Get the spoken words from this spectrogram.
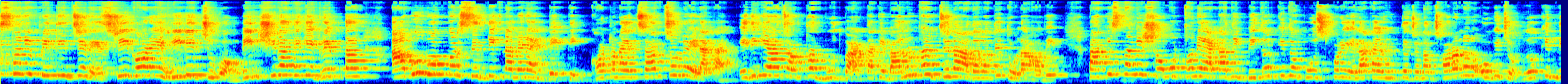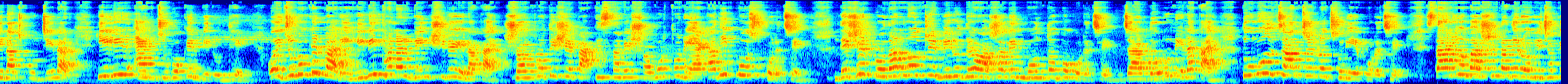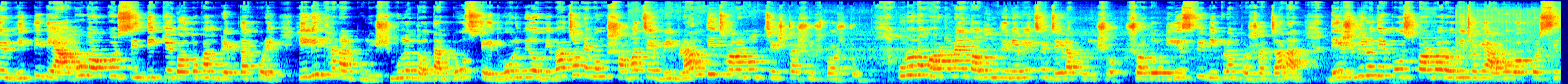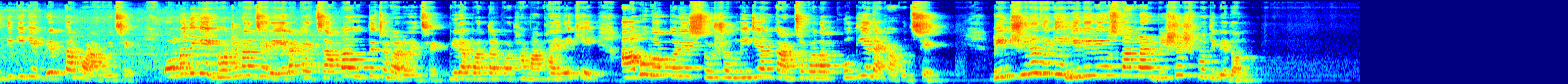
পাকিস্তানি প্রীতির জেরে শ্রীঘরে হিলির যুবক বিনশিরা থেকে গ্রেপ্তার আবু বক্কর সিদ্দিক নামের এক ব্যক্তি। ঘটনায় চাঞ্চল্য এলাকায়। এদিকে আজ অর্থাৎ বুধবার তাকে বালুরঘাট জেলা আদালতে তোলা হবে। পাকিস্তানের সমর্থনে একাধিক বিতর্কিত পোস্ট করে এলাকায় উত্তেজনা ছড়ানোর অভিযোগ দক্ষিণ দিনাজপুর জেলার হিলির এক যুবকের বিরুদ্ধে। ওই যুবকের বাড়ি হিলি থানার বিনশিরা এলাকায়। সম্প্রতি সে পাকিস্তানের সমর্থনে একাধিক পোস্ট করেছে। দেশের প্রধানমন্ত্রীর বিরুদ্ধেও অশালীন মন্তব্য করেছে, যার দরুন এলাকায় তুমুল চাঞ্চল্য ছড়িয়ে পড়েছে। স্থানীয় বাসিন্দাদের অভিযোগের ভিত্তিতে আবু বক্কর সিদ্দিককে গতকাল গ্রেপ্তার করে হিলি থানার পুলিশ। মূলত তার পোস্টে ধর্মীয় বিভাজন এবং সমাজে বিভ্রান্তি ছড়ানোর চেষ্টা সুস্পষ্ট। পুরনো ঘটনায় তদন্তে নেমেছে জেলা পুলিশও। সদর ডিএসপি বিক্রম প্রসাদ জানান, দেশবিরোধী পোস্ট করবার অভিযোগে আবু বক্কর সিদ্দিকীকে গ্রেপ্তার করা হয়েছে। অন্যদিকে এই ঘটনার জেরে এলাকায় চাপা উত্তেজনা রয়েছে। নিরাপত্তার কথা মাথায় রেখে আবু বক্করের সোশ্যাল মিডিয়ার কার্যকলাপ খতিয়ে দেখা হচ্ছে। বিনশিরা থেকে হিলি নিউজ বাংলার বিশেষ প্রতিবেদন।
